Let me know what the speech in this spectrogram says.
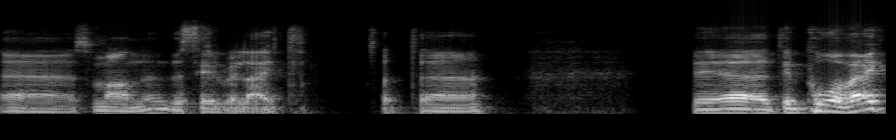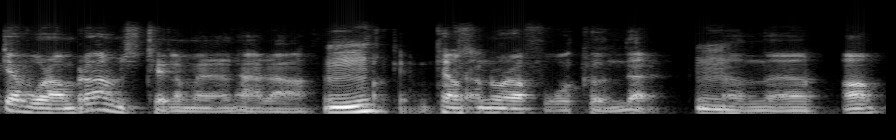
eh, som använder Silverlight. Så att, eh, det, det påverkar våran bransch till och med den här eh, Mm. saken. Kanske Ja. några få kunder, Mm. men eh, ja,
